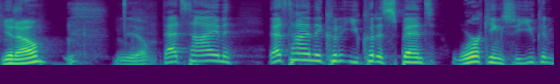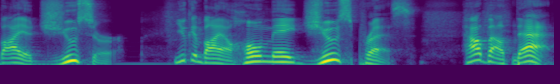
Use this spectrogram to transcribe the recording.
You know, Yep. that's time. That's time they could you could have spent working so you can buy a juicer. You can buy a homemade juice press. How about that?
